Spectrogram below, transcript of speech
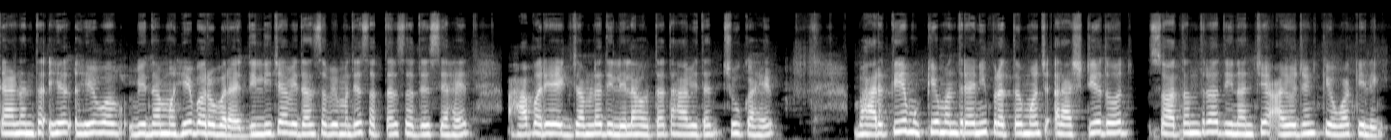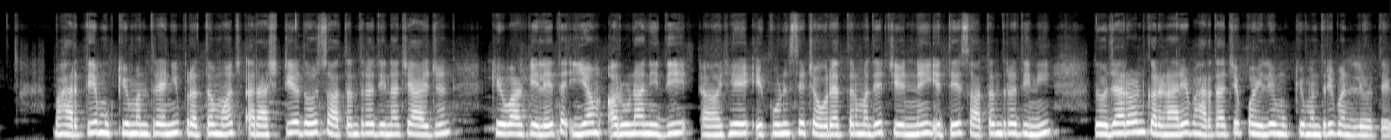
त्यानंतर हे हे व विधान हे बरोबर आहे. दिल्लीच्या विधानसभेमध्ये सत्तर सदस्य आहेत. हा पर्याय एक्झामला दिलेला होता. तर हा विधान चूक आहे. भारतीय मुख्यमंत्र्यांनी प्रथमच राष्ट्रीय ध्वज स्वातंत्र्य दिनांचे आयोजन केव्हा केले? भारतीय मुख्यमंत्र्यांनी प्रथमच राष्ट्रीय ध्वज स्वातंत्र्य दिनाचे आयोजन केव्हा केले? तर यम अरुणानिधी हे एकोणीसशे चौऱ्याहत्तरमध्ये चेन्नई येथे स्वातंत्र्यदिनी ध्वजारोहण करणारे भारताचे पहिले मुख्यमंत्री बनले होते.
